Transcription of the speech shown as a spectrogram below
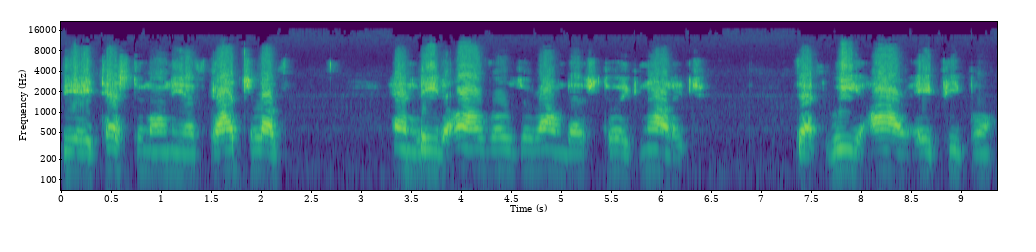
be a testimony of God's love and lead all those around us to acknowledge that we are a people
